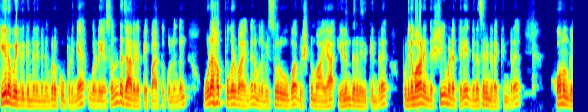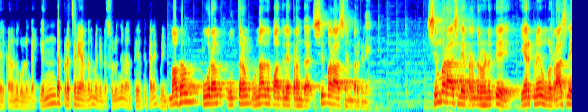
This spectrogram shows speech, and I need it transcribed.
கீழே போயிட்டு இருக்க இந்த ரெண்டு நம்பரை கூப்பிடுங்க. உங்களுடைய சொந்த ஜாதகத்தை பார்த்து கொள்ளுங்கள். உலக புகழ் வாய்ந்த நமது விஸ்வரூப விஷ்ணுமாயா எழுந்தரில் இருக்கின்ற புனிதமான இந்த ஸ்ரீமடத்திலே தினசரி நடக்கின்ற ஹோமங்களில் கலந்து கொள்ளுங்கள். எந்த பிரச்சனையாக இருந்தாலும் எங்கிட்ட சொல்லுங்க நான் தீர்த்து தரேன். மகம் பூரம் உத்தரம் உண்ணாத பாத்திலே பிறந்த சிம்மராசி என்பர்களே சிம்ம ராசிலே பிறந்தவர்களுக்கு ஏற்கனவே உங்கள் ராசிலே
